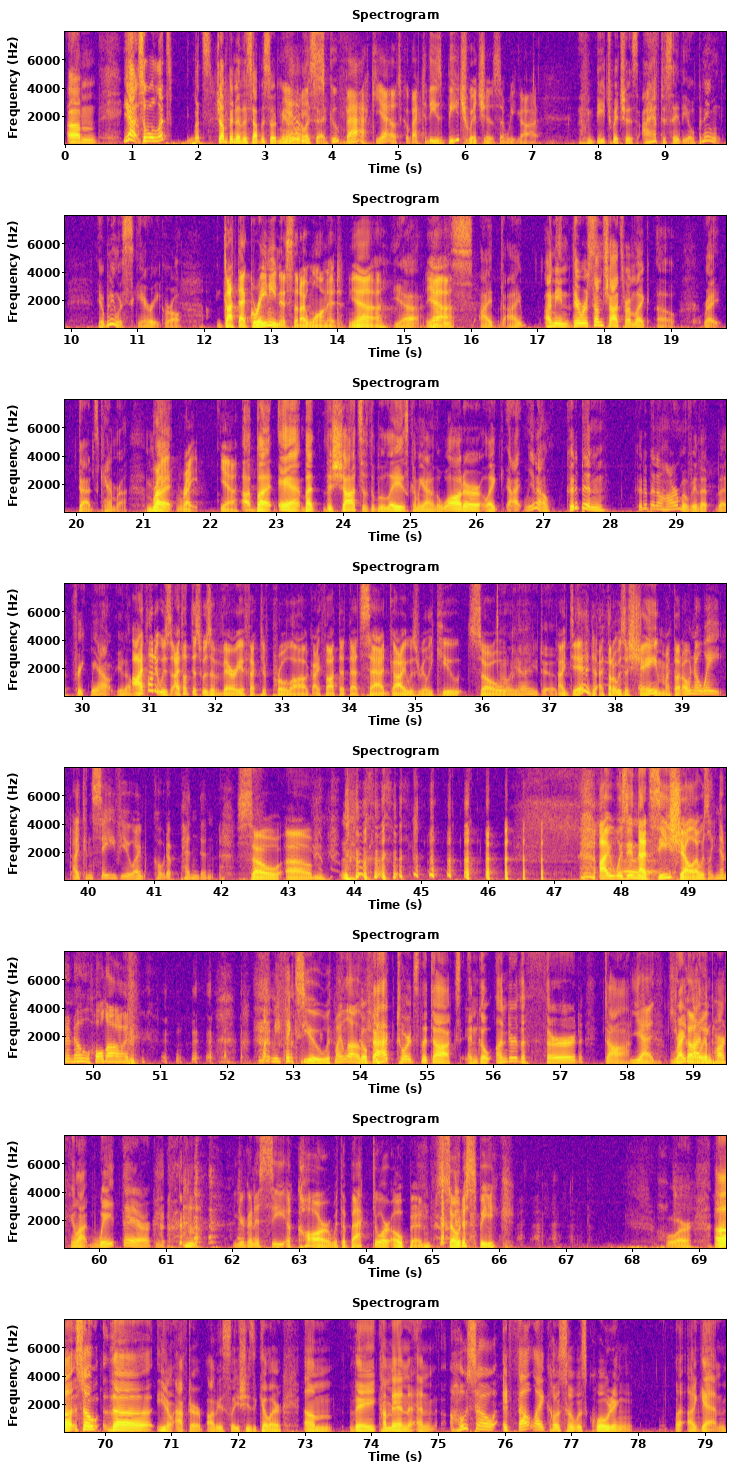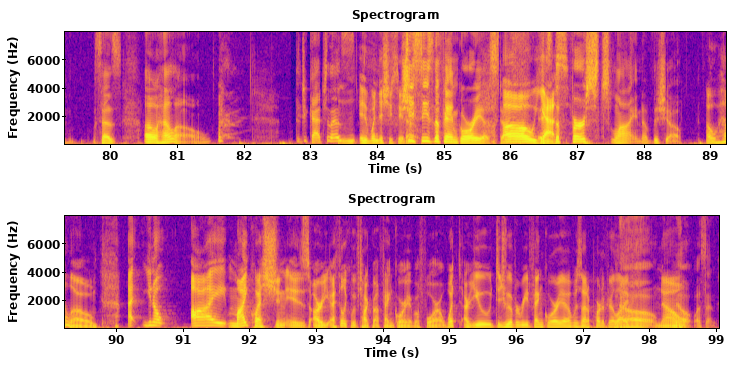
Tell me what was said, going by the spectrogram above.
Um, yeah. So well, let's let's jump into this episode, Mary. yeah, what do you let's say? scoot back. Yeah, let's go back to these beach witches that we got. Beach witches. I have to say the opening, the opening was scary, girl. Got that graininess that I wanted. Yeah. Yeah, Yeah. was- I I I mean, there were some shots where I'm like, oh, right, Dad's camera. Right. right. Yeah. But, uh, but and but the shots of the boulets coming out of the water, like I, you know, could have been could have been a horror movie that that freaked me out. You know. I thought it was. I thought this was a very effective prologue. I thought that that sad guy was really cute. So oh yeah, you did. I did. I thought it was a shame. I thought, oh no, wait, I can save you. I'm codependent. So, um, I was in that seashell. I was like, no, no, no, hold on. Let me fix you with my love. go back towards the docks and go under the third dock. Yeah, keep right by the parking lot. Wait there. You're gonna see a car with the back door open, so to speak. Or uh, so the you know after obviously she's a killer. Um, they come in and Hoso. It felt like Hoso was quoting uh, again. Says, "Oh hello." Did you catch this? Eh, when did she say She sees the Fangoria stuff. Oh, It's yes. the first line of the show. Oh, hello. I, you know, I my question is: Are you? I feel like we've talked about Fangoria before. What are you? Did you ever read Fangoria? Was that a part of your life? No, no, no, it wasn't.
